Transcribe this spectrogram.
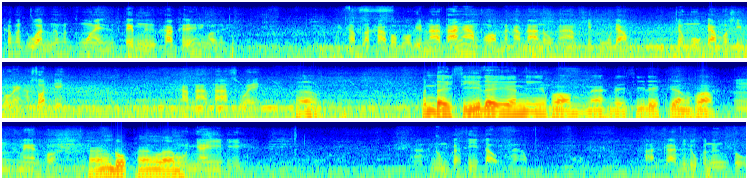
ถ้ามันอ้วนถ้ามันห่วยเต็มหรือคักเลยนี่ว่าเลยนี่ ครับราคาพอบอกเห็นหน้าตางามพร้อมนะครับหนาโหนกงามคิดหูดำจมูกดำบสีโปรแกรมครับสดดีครับหน้าตาสวยครับเป็นได้สีได้อันนี้พร้อมนะได้สีได้เครื่องพร้อมอืมแมนพอหางดกหางลโอ้ใหญ่ดีอะนุ่มกับสีเต่านะครับผ่านการไปดูกันนึ่งตัว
